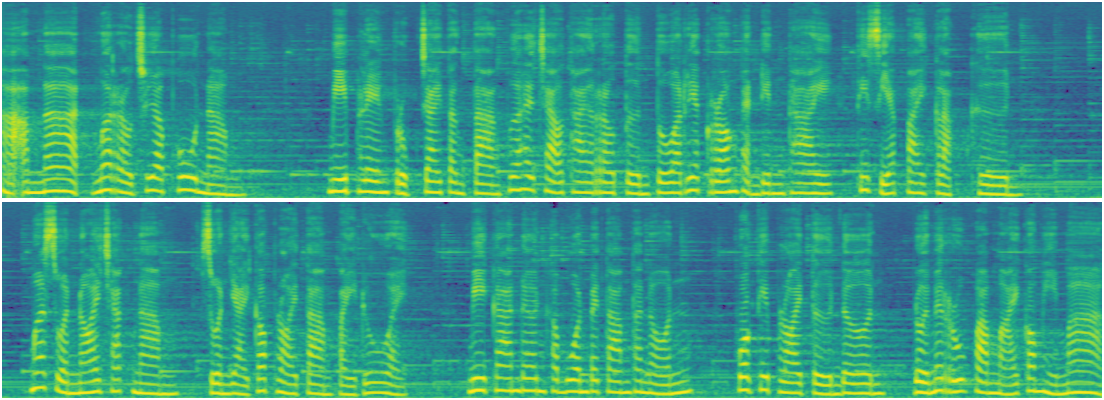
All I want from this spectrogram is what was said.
หาอำนาจเมื่อเราเชื่อผู้นำ มีเพลงปลุกใจต่างๆ เพื่อให้ชาวไทยเราตื่นตัวเรียกร้องแผ่นดินไทยที่เสียไปกลับคืน เมื่อส่วนน้อยชักนำส่วนใหญ่ก็พลอยตามไปด้วย มีการเดินขบวนไปตามถนน พวกที่พลอยตื่นเดิน โดยไม่รู้ความหมายก็มีมาก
